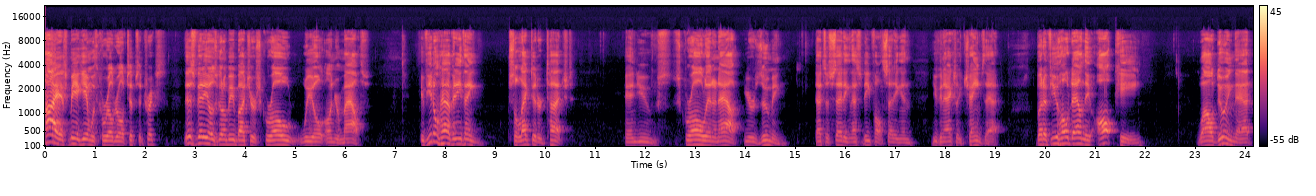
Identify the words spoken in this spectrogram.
Hi, it's me again with CorelDRAW Tips and Tricks. This video is going to be about your scroll wheel on your mouse. If you don't have anything selected or touched and you scroll in and out, you're zooming. That's a setting, that's a default setting, and you can actually change that. But if you hold down the Alt key while doing that,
